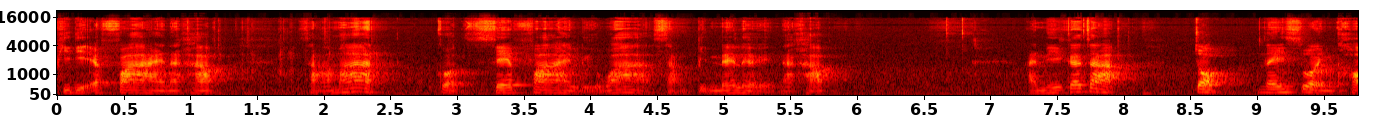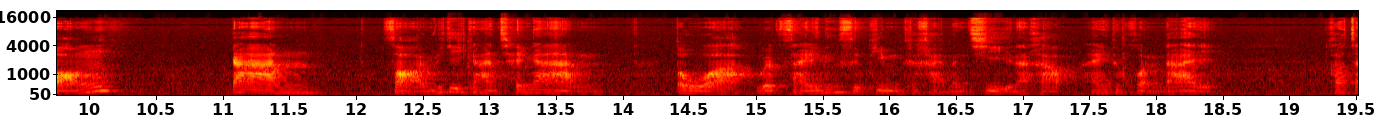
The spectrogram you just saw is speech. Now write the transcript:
PDF ไฟล์นะครับ สามารถกดเซฟไฟล์หรือว่าสั่งปริ้นได้เลยนะครับ อันนี้ก็จะ จบในส่วนของการสอนวิธีการใช้งานตัวเว็บไซต์หนังสือพิมพ์เครือข่ายบัญชีนะครับ ให้ทุกคนได้เข้าใจ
